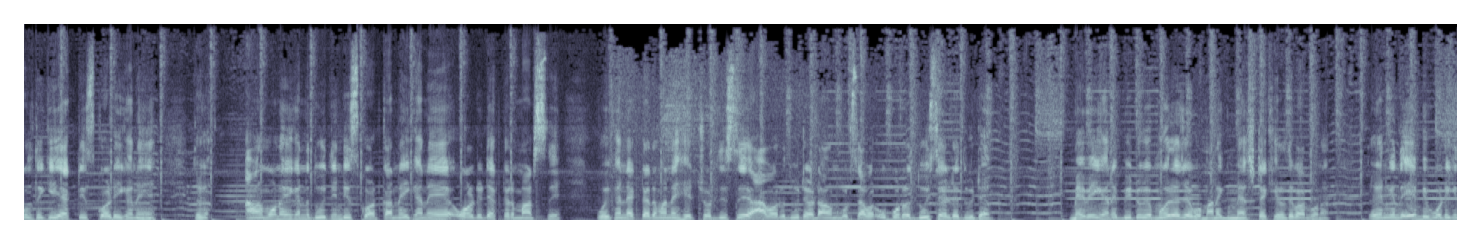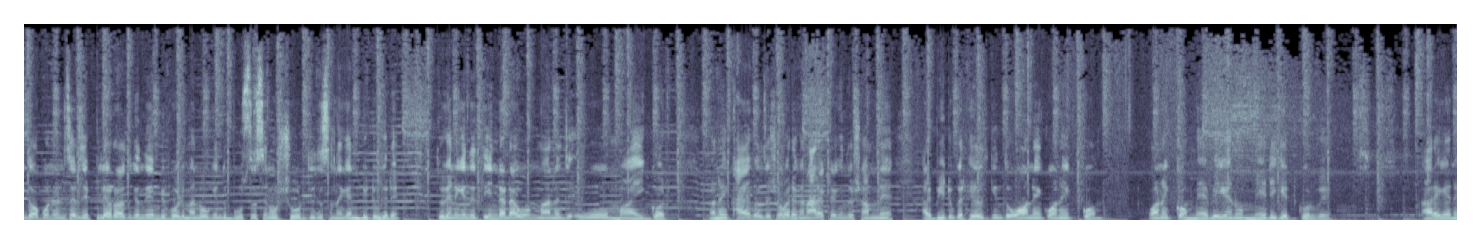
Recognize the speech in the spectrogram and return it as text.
বলতে কি একটা স্কোয়াড এখানে, তো আমার মনে হয় এখানে দুই তিনটা স্কোয়াড কারণ এখানে অলরেডি একটা মারছে, ওইখানে একটা মানে হেডশট দিচ্ছে আবার দুইটা ডাউন করছে, আবার উপরে দুই সাইডে দুইটা। মেবি এখানে বিটুকে মরে যাব মানে ম্যাচটা খেলতে পারব না। তো এখানে কিন্তু এমবি ফোর্টি কিন্তু অপোনেন্টসের যে প্লেয়ার আছে, কিন্তু এমবি ফোর্টি মানে ও কিন্তু বুঝতেছে না, ও শোট দিতেছে না এখানে বিটুকে তো এখানে কিন্তু তিনটা ডাউন মানে যে ও মাই গড মানে খায় ফেলছে সবাই। এখানে আরেকটা কিন্তু সামনে, আর বিটুকের হেলথ কিন্তু অনেক অনেক কম অনেক কম। মেবি এখানে ও মেডিকেট করবে। আর এখানে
